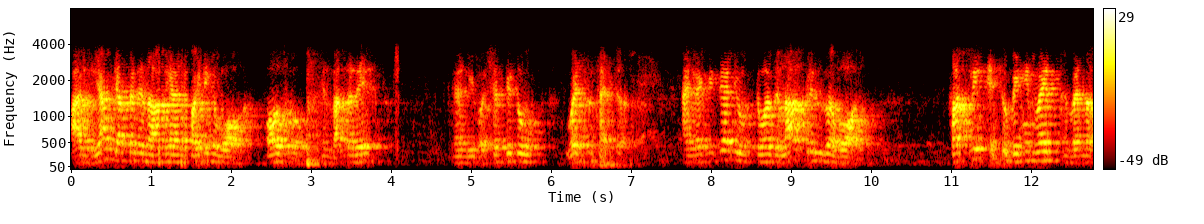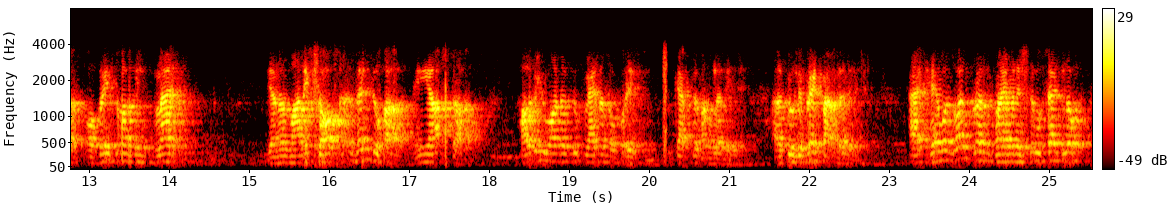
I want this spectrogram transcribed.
I was a young captain in the army and fighting a war also in Bangladesh, and we were shifted to Western sector. And let me tell you, towards the last phase of the war, firstly, to begin with, when the operation was being planned, General Manekshaw went to her, he asked her, how do you want us to plan an operation to capture Bangladesh, uh, to liberate Bangladesh? And here was one Prime Minister who said, look,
